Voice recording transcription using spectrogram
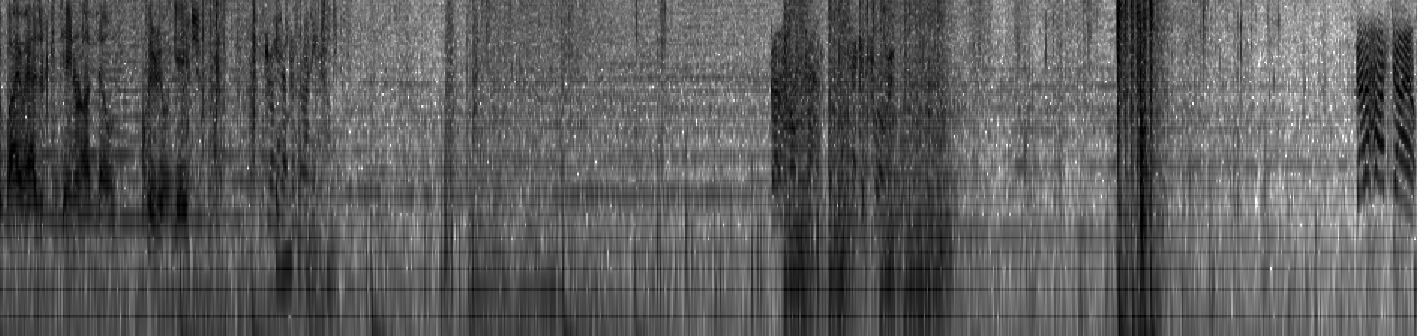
of biohazard container unknown. Clear to engage. Scanning for electronics. Got a hostile. Second floor. Got a hostile.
